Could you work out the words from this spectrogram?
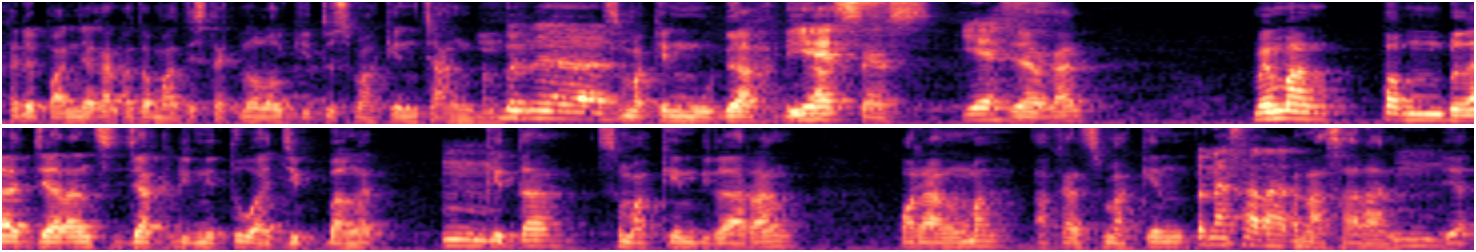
Ke depannya kan otomatis teknologi itu semakin canggih, Bener. semakin mudah diakses, Yes. ya kan? Memang pembelajaran sejak dini itu wajib banget. Hmm. Kita semakin dilarang, orang mah akan semakin Penasaran. penasaran, Hmm. ya.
